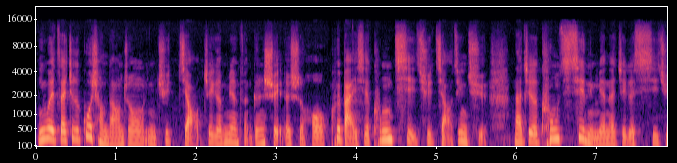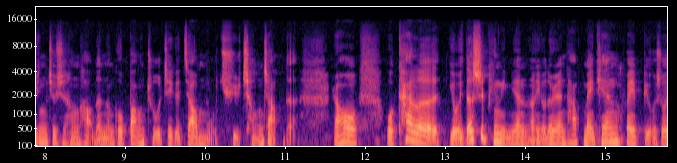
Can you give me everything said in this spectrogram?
因为在这个过程当中，你去搅这个面粉跟水的时候，会把一些空气去搅进去。那这个空气里面的这个细菌就是很好的，能够帮助这个酵母去成长的。然后我看了有的视频里面呢，有的人他每天会比如说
